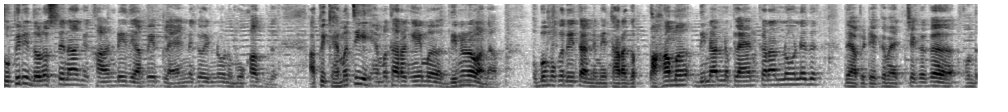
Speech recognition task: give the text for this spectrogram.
සුපිරි දොළොස් දෙනාගේ කාණ්ඩේදී අපේ ප්ලෑන් එක වෙන්න ඕන මොකක්ද? අපි කැමති හැම තරගේම දිනනවා නම් ඔබ මොකද හිතන්නේ? මේ තරග පහම දිනන්න ප්ලෑන් කරන්න ඕනේද? දැන් අපිට එක මැච් එකක හොඳ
